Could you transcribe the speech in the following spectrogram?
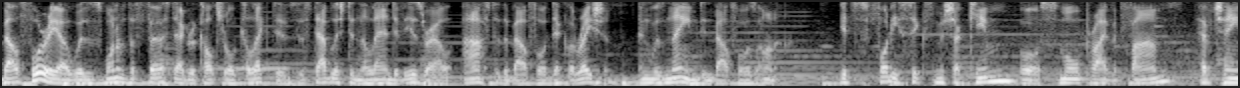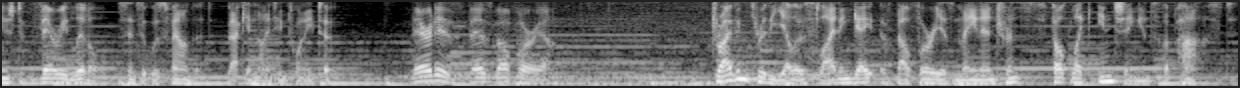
Balfouria was one of the first agricultural collectives established in the land of Israel after the Balfour Declaration and was named in Balfour's honor. Its 46 mishakim, or small private farms, have changed very little since it was founded back in 1922. There it is, there's Balfouria. Driving through the yellow sliding gate of Balfouria's main entrance felt like inching into the past.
